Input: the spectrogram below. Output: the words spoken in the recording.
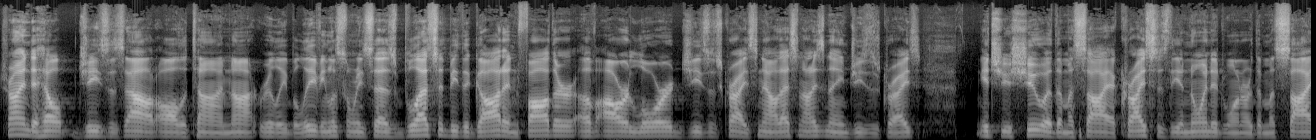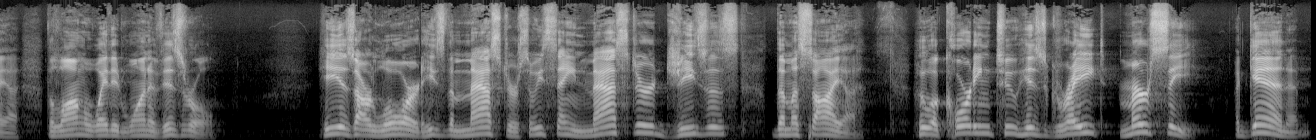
trying to help Jesus out all the time, not really believing. Listen what he says Blessed be the God and Father of our Lord Jesus Christ. Now, that's not his name, Jesus Christ. It's Yeshua, the Messiah. Christ is the anointed one or the Messiah, the long awaited one of Israel. He is our Lord, He's the Master. So he's saying, Master Jesus, the Messiah, who according to His great mercy, again,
